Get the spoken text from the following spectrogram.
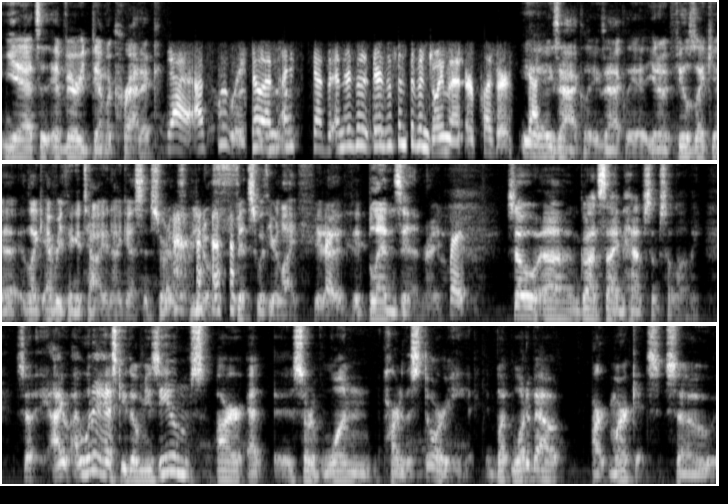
Yeah, it's a, a, very democratic. Yeah, absolutely. No, and I, yeah, and there's a there's a sense of enjoyment or pleasure. Yeah, yeah. exactly, exactly. You know, it feels like uh, like everything Italian. I guess it sort of you know fits with your life. You know, right. it, it, blends in, right? Right. So um, go outside and have some salami. So I, I want to ask you though, museums are at uh, sort of one part of the story, but what about art markets? So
